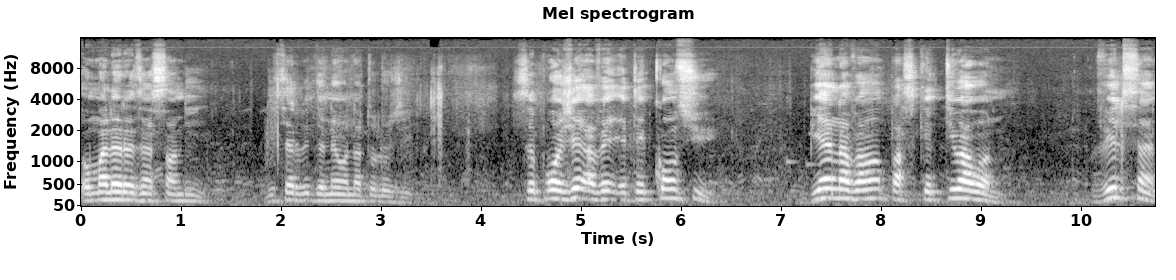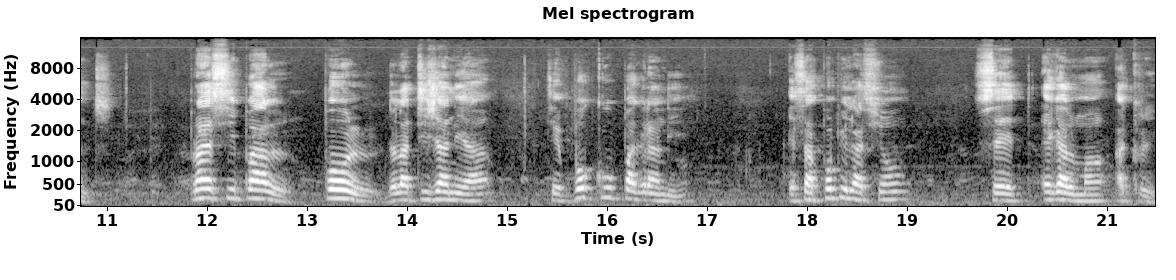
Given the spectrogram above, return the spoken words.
aux malheureux incendies du service de néonatologie. Ce projet avait été conçu bien avant parce que Tiwawon, ville sainte, principal pôle de la Tijania, s'est beaucoup agrandi et sa population s'est également accrue.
